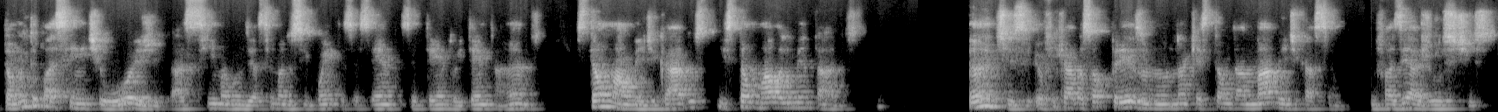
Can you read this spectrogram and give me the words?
Então, muito paciente hoje, acima, vamos dizer, acima dos 50, 60, 70, 80 anos, estão mal medicados e estão mal alimentados. Antes, eu ficava só preso no, na questão da má medicação, em fazer ajustes.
